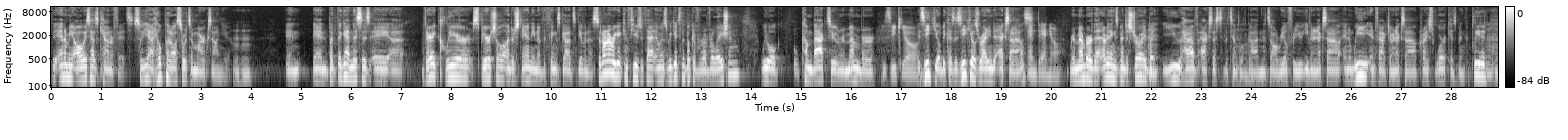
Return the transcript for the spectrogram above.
the enemy always has counterfeits. So yeah, he'll put all sorts of marks on you. And and but again, this is a uh, very clear spiritual understanding of the things God's given us. So don't ever get confused with that. And as we get to the book of Revelation, we will come back to and remember Ezekiel Ezekiel because Ezekiel's writing to exiles. and Daniel. remember that everything's been destroyed, Mm-hmm. but you have access to the temple of God, and it's all real for you, even in exile. And we, in fact, are in exile. Christ's work has been completed, Mm-hmm.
